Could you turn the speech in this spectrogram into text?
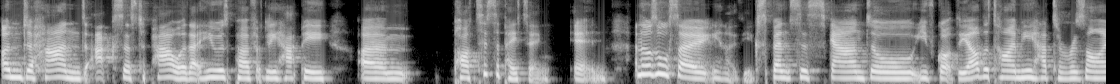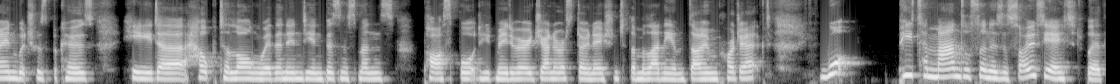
underhand access to power that he was perfectly happy um, participating in. And there was also, you know, the expenses scandal. You've got the other time he had to resign, which was because he'd uh, helped along with an Indian businessman's passport who'd made a very generous donation to the Millennium Dome project. What Peter Mandelson is associated with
